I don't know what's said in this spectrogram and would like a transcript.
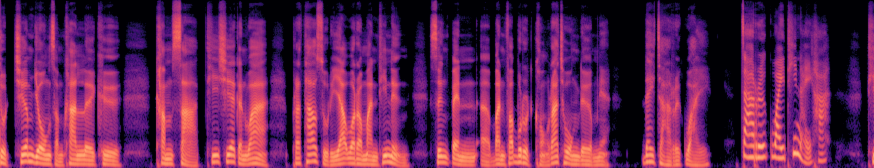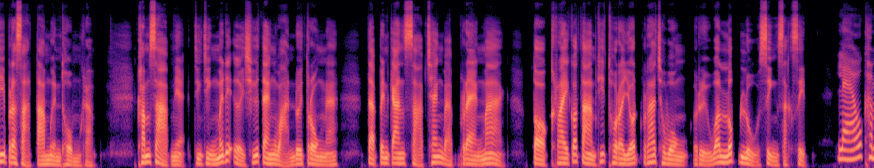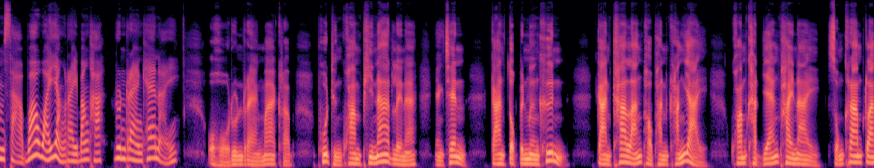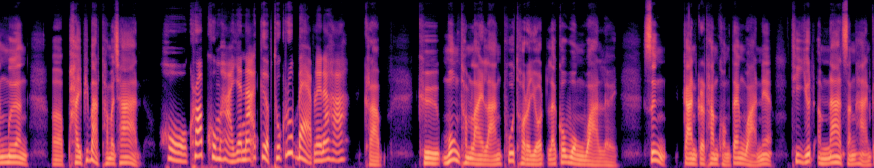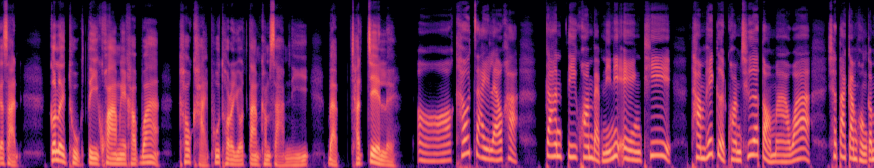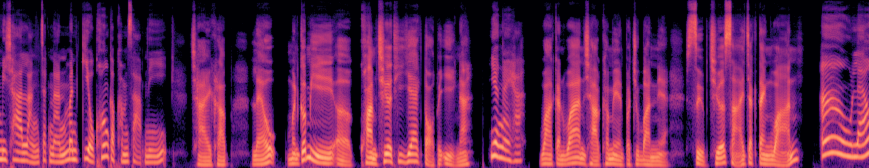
จุดเชื่อมโยงสำคัญเลยคือคำสาปที่เชื่อกันว่า พระเท่าสุริยะวรมันที่หนึ่งซึ่งเป็นเอ่อบรรพบุรุษของราชวงศ์เดิมเนี่ยได้จารึกไว้ จารึกไว้ที่ไหนคะ ที่ปราสาทตาเมือนทมครับคำสาปเนี่ยจริงๆ ไม่ได้เอ่ยชื่อแตงหวานโดยตรงนะ แต่เป็นการสาปแช่งแบบแรงมาก ต่อใครก็ตามที่ทรยศราชวงศ์หรือว่าลบหลู่สิ่งศักดิ์สิทธิ์ แล้วคำสาปว่าไว้อย่างไรบ้างคะ รุนแรงแค่ไหน โอ้โห รุนแรงมากครับ พูดถึงความพินาศเลยนะ อย่างเช่น การตกเป็นเมืองขึ้น การฆ่าล้างเผ่าพันธุ์ครั้งใหญ่ ความขัดแย้งภายใน สงครามกลางเมืองเออภัยพิบัติธรรมชาติ โห ครอบคลุมหายนะเกือบทุกรูปแบบเลยนะคะ ครับ คือมุ่งทำลายล้างผู้ทรยศแล้วก็วงวานเลย ซึ่งการกระทำของแต้งหวานเนี่ยที่ยึดอำนาจสังหารกษัตริย์ ก็เลยถูกตีความไงครับว่าเข้าข่ายผู้ทรยศตามคำสามนี้ แบบชัดเจนเลย อ๋อ เข้าใจแล้วค่ะ การตีความแบบนี้นี่เองที่ทำให้เกิดความเชื่อต่อมาว่าชะตากรรมของกัมพูชาหลังจากนั้น มันเกี่ยวข้องกับคำสาปนี้ ใช่ครับ แล้วมันก็มีเอ่อความเชื่อที่แยกต่อไปอีกนะ ยังไงคะว่ากันว่าชาวเขมรปัจจุบันเนี่ยสืบเชื้อสายจากแตงหวาน อ้าวแล้ว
